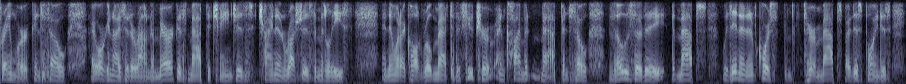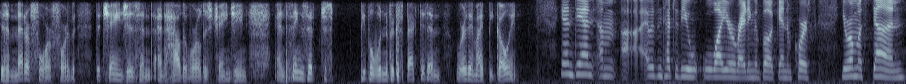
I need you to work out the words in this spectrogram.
framework, and so I organized it around America's map that changes, China and Russia's, the Middle East, and then what I called Roadmap to the Future and Climate Map. And so those are the, the maps within it. And of course, the term maps by this point is, is a metaphor for the, the changes and, and how the world is changing and things that just people wouldn't have expected and where they might be going. Yeah, and Dan, um, I was in touch with you while you were writing the book, and of course, you're almost done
